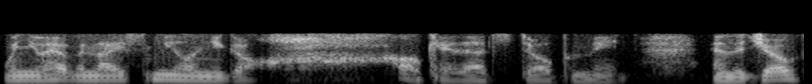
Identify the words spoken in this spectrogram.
when you have a nice meal and you go, oh, okay, that's dopamine. And the joke,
